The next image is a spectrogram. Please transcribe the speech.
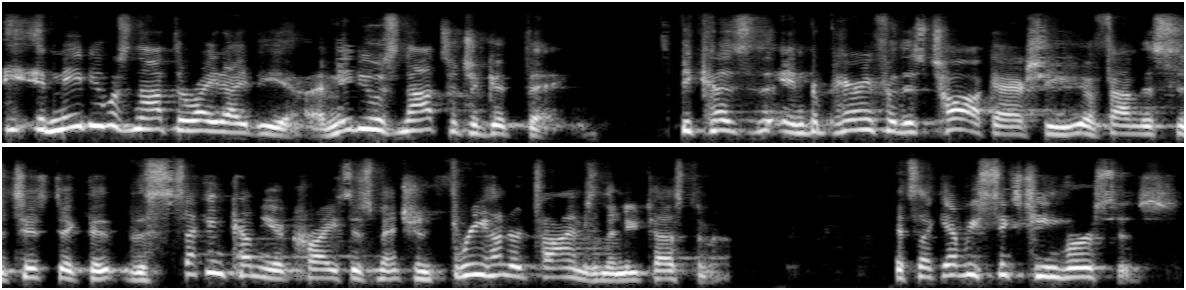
it maybe was not the right idea. And maybe it was not such a good thing. Because in preparing for this talk, I actually found this statistic that the second coming of Christ is mentioned 300 times in the New Testament. It's like every 16 verses.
